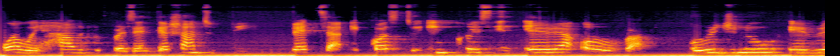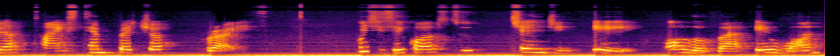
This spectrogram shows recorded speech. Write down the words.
Where we have the representation to be beta equals to increase in area over original area times temperature rise, which is equals to change in A all over A1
